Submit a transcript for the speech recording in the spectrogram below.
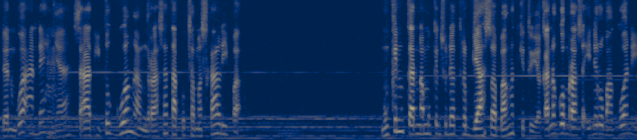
dan gue anehnya saat itu gue nggak ngerasa takut sama sekali pak mungkin karena mungkin sudah terbiasa banget gitu ya karena gue merasa ini rumah gue nih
